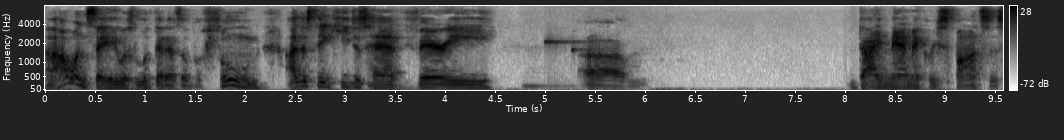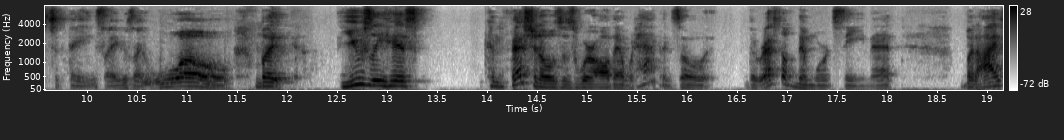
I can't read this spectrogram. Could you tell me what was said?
Uh, I wouldn't say he was looked at as a buffoon. I just think he just had very um, dynamic responses to things. Like he was like, "Whoa!" But usually his confessionals is where all that would happen. So the rest of them weren't seeing that. But I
